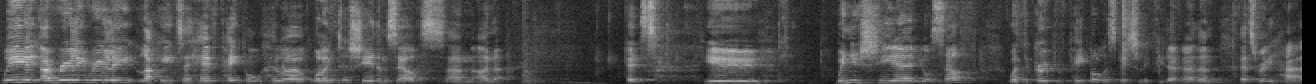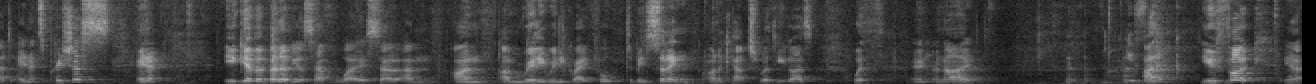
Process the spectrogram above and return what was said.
we are really, really lucky to have people who are willing to share themselves. Um, I know it's you when you share yourself with a group of people, especially if you don't know them, it's really hard and it's precious and it, you give a bit of yourself away. So um, I'm I'm really, really grateful to be sitting on a couch with you guys. With and, You I- folk. you folk. You know,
